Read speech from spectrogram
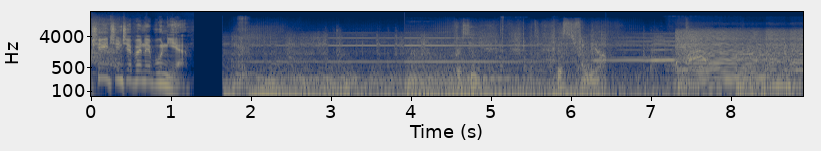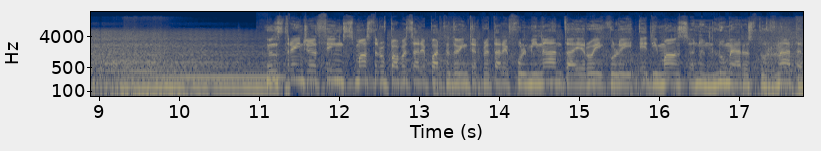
Și aici începe nebunia. Prissy, this is from you. În Stranger Things, Master of Puppets are parte de o interpretare fulminantă a eroicului Eddie Munson în lumea răsturnată.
